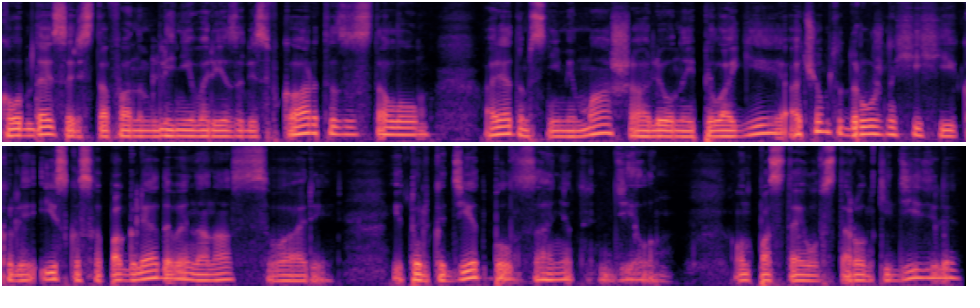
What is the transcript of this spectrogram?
Колымдай с Аристофаном лениво резались в карты за столом, а рядом с ними Маша, Алена и Пелагея о чем-то дружно хихикали, искоса поглядывая на нас с Варей. И только дед был занят делом. Он поставил в сторонке дизеля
